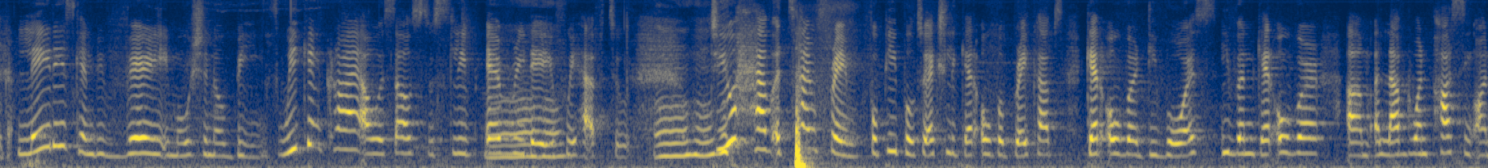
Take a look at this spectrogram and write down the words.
Okay. Ladies can be very emotional beings. We can cry ourselves to sleep every day if we have to. Mm -hmm. Do you have a time frame for people to actually get over breakups, get over divorce, even get over um, a loved one passing on?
